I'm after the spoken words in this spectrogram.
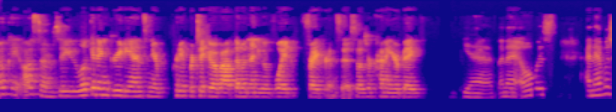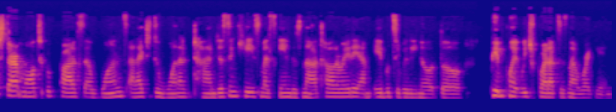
Okay, awesome. So you look at ingredients and you're pretty particular about them, and then you avoid fragrances. Those are kind of your big Yes, and I always, I never start multiple products at once. I like to do one at a time, just in case my skin does not tolerate it. I'm able to really know the pinpoint which product is not working.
